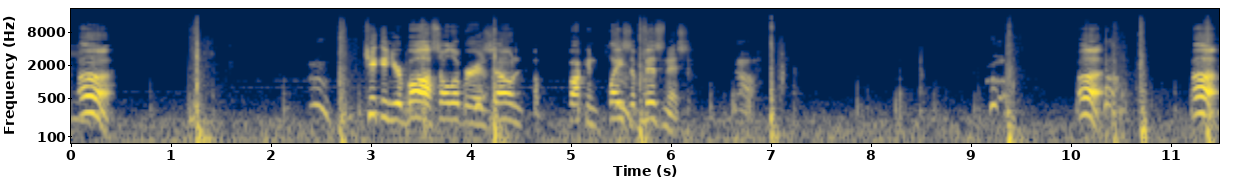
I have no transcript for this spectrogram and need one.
here? Uh. Kicking your boss all over his own uh, fucking place of business. Uh. Uh.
